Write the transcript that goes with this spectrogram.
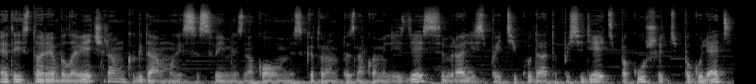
Эта история была вечером, когда мы со своими знакомыми, с которыми познакомились здесь, собирались пойти куда-то посидеть, покушать, погулять,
